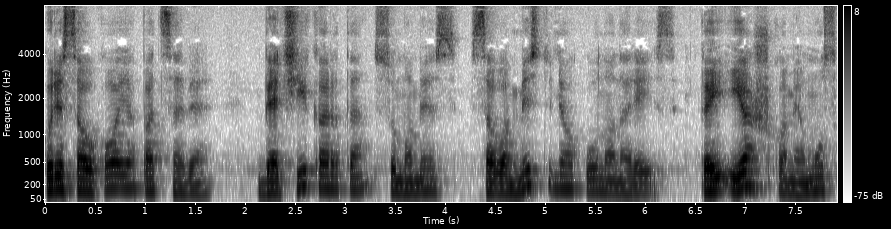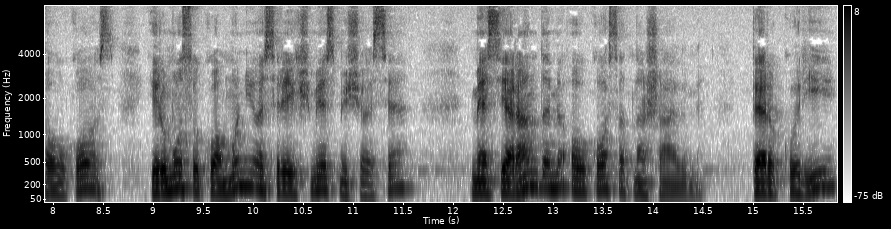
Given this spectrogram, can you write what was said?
kuris aukoja pat save bet šį kartą su mumis, savo mistinio kūno nariais. Kai ieškome mūsų aukos ir mūsų komunijos reikšmės mišiuose, mes ją randame aukos atnašavime, per kurį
